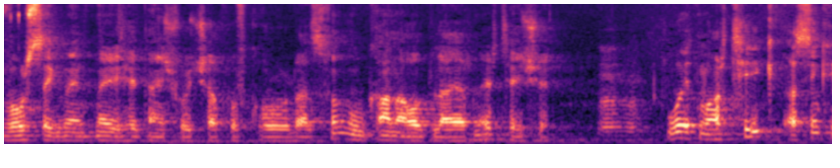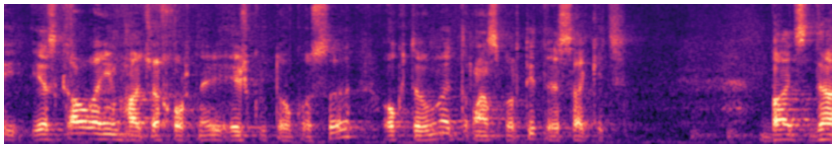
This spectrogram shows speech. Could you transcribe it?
որ սեգմենտների հետ այն ինչ-որ չափով կորորացվում ու կան outlier-ներ, թե չէ։ Ու այդ մարդիկ, ասինքն ես կարող եմ իմ հաճախորդների 2%-ը օգտվում է տրանսպորտի տեսակից բայց դա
